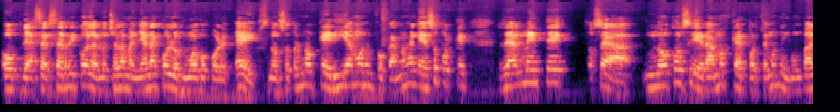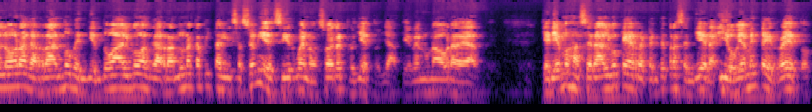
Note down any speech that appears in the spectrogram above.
o de hacerse rico de la noche a la mañana con los nuevos por Apes. Nosotros no queríamos enfocarnos en eso porque realmente, o sea, no consideramos que aportemos ningún valor agarrando, vendiendo algo, agarrando una capitalización y decir, bueno, eso era el proyecto, ya, tienen una obra de arte. Queríamos hacer algo que de repente trascendiera y obviamente hay retos.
